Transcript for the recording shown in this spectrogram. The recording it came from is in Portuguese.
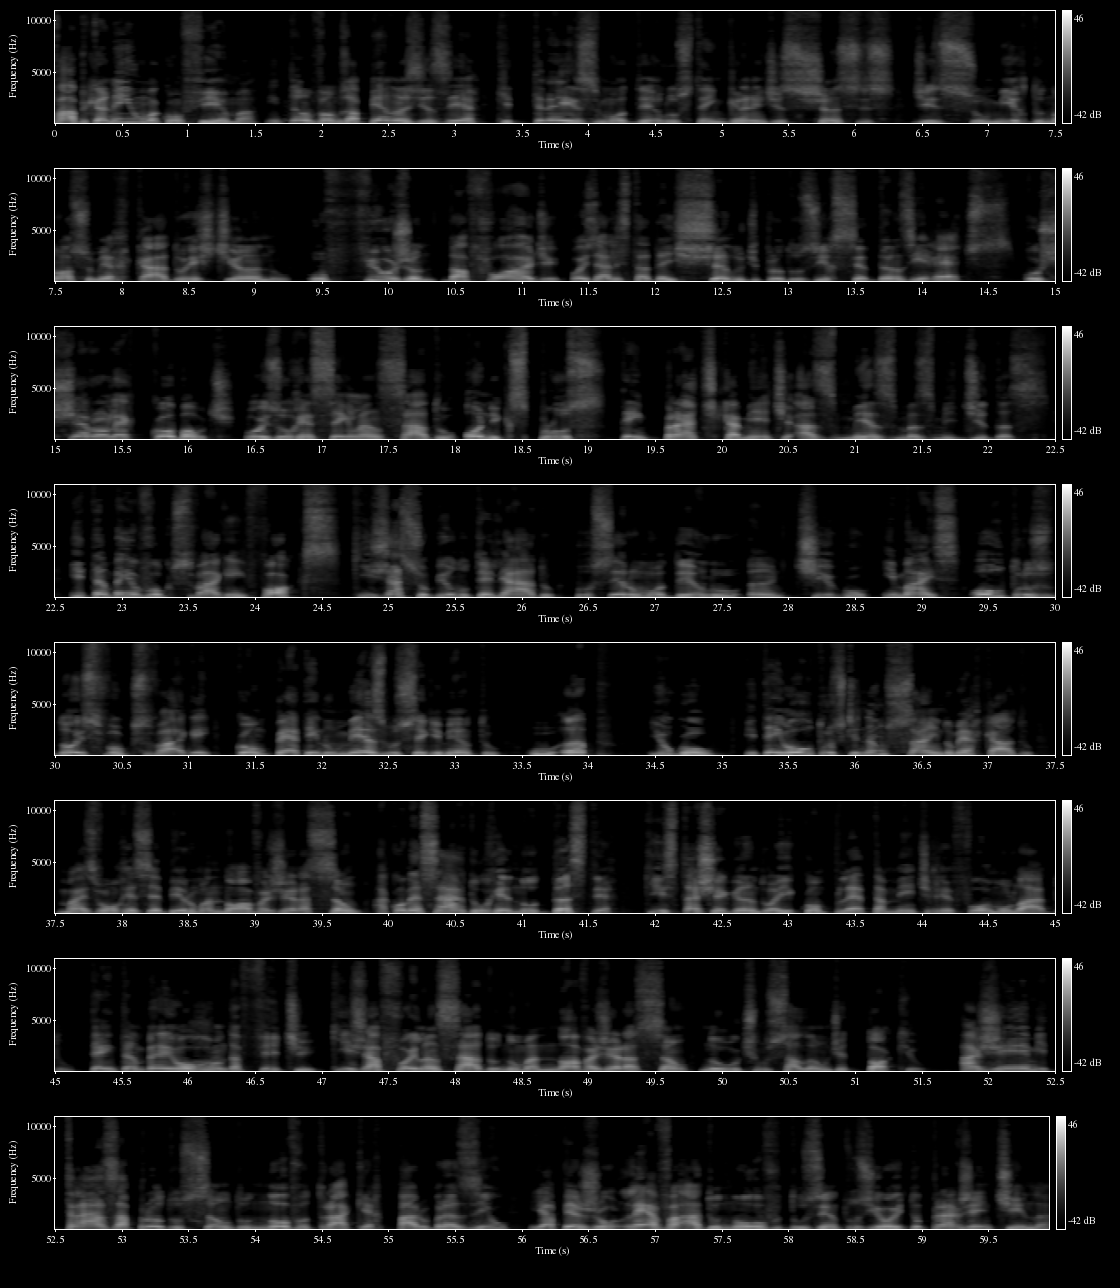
fábrica nenhuma confirma. Então vamos apenas dizer que três modelos têm grandes chances de sumir do nosso mercado este ano. O Fusion da Ford, pois ela está deixando de produzir sedãs e hatches. O Chevrolet Cobalt, pois o recém-lançado Onix Plus tem praticamente as mesmas medidas. E também o Volkswagen Fox, que já subiu no telhado por ser um modelo antigo e mais. Outros dois Volkswagen competem no mesmo segmento, o Up e o Gol. E tem outros que não saem do mercado, mas vão receber uma nova geração, a começar do Renault Duster, que está chegando aí completamente reformulado. Tem também o Honda Fit, que já foi lançado numa nova geração no último salão de Tóquio. A GM traz a produção do novo Tracker para o Brasil e a Peugeot leva a do novo 208 para a Argentina.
